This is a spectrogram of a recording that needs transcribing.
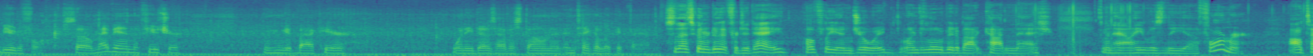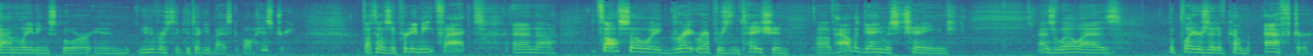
beautiful. So maybe in the future we can get back here when he does have a stone and, and, take a look at that. So that's going to do it for today. Hopefully you enjoyed, learned a little bit about Cotton Nash and how he was the uh, former all-time leading scorer in University of Kentucky basketball history. Thought that was a pretty neat fact, and uh, it's also a great representation of how the game has changed, as well as the players that have come after.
